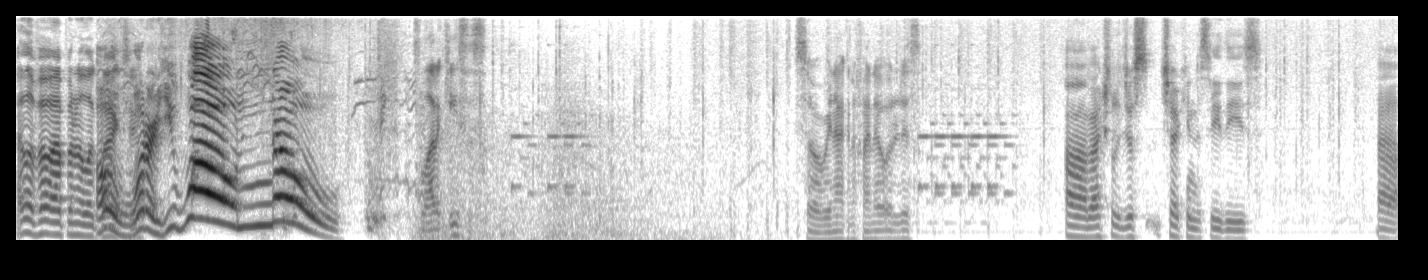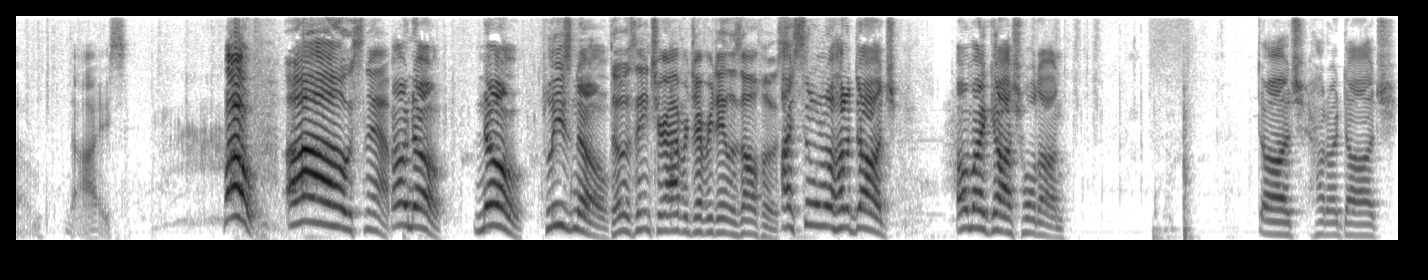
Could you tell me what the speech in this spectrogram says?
I love how I happen to look Oh, back. too. what are you? Whoa, no! It's a lot of cases. So are we not going to find out what it is? Uh, I'm actually just checking to see these. Um, the eyes. Whoa! Oh, snap! Oh no! No! Please no! Those ain't your average everyday Lizalfos. I still don't know how to dodge. Oh my gosh, hold on. Dodge. How do I dodge?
